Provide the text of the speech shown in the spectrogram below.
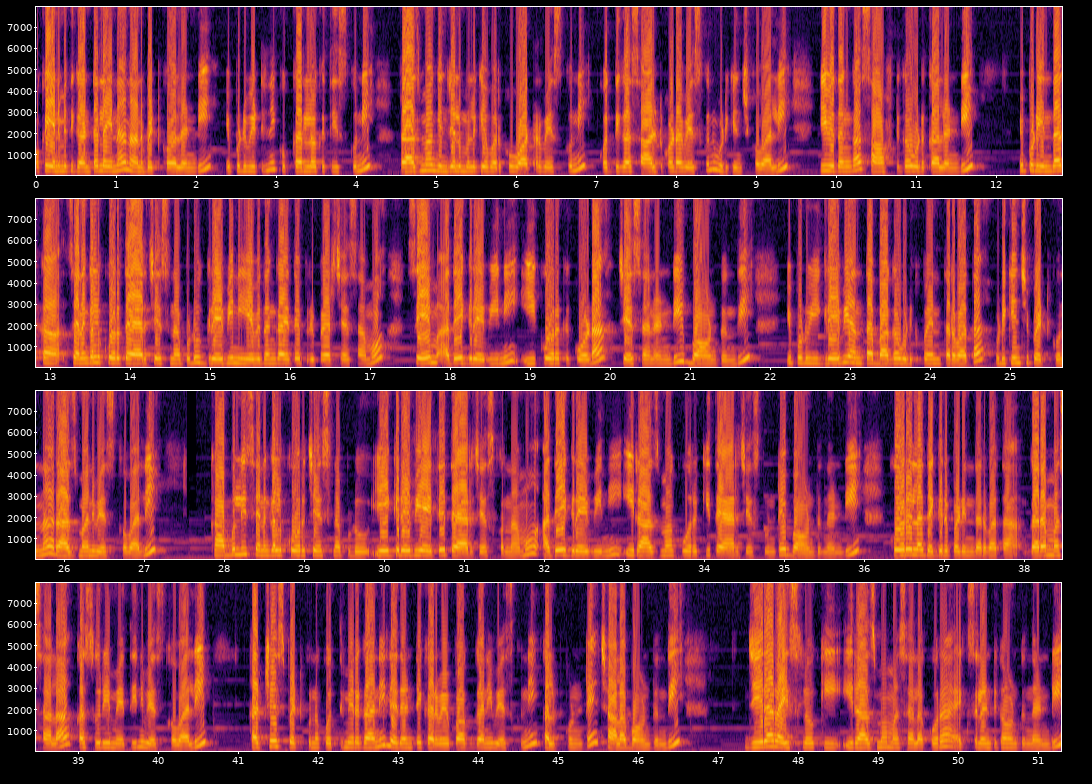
ఒక ఎనిమిది గంటలైనా నానబెట్టుకోవాలండి. ఇప్పుడు వీటిని కుక్కర్లోకి తీసుకుని రాజ్మా గింజలు ములిగే వరకు వాటర్ వేసుకుని కొద్దిగా సాల్ట్ కూడా వేసుకుని ఉడికించుకోవాలి. ఈ విధంగా సాఫ్ట్గా ఉడకాలండి. ఇప్పుడు ఇందాక శనగల కూర తయారు చేసినప్పుడు గ్రేవీని ఏ విధంగా అయితే ప్రిపేర్ చేశామో సేమ్ అదే గ్రేవీని ఈ కూరకి కూడా చేశానండి బాగుంటుంది. ఇప్పుడు ఈ గ్రేవీ అంతా బాగా ఉడికిపోయిన తర్వాత ఉడికించి పెట్టుకున్న రాజ్మాని వేసుకోవాలి. కాబులి శనగల కూర చేసినప్పుడు ఏ గ్రేవీ అయితే తయారు చేసుకున్నామో అదే గ్రేవీని ఈ రాజ్మా కూరకి తయారు చేసుకుంటే బాగుంటుందండి. కూర ఇలా దగ్గర పడిన తర్వాత గరం మసాలా కసూరి మేతిని వేసుకోవాలి. కట్ చేసి పెట్టుకున్న కొత్తిమీర కానీ లేదంటే కరివేపాకు కానీ వేసుకుని కలుపుకుంటే చాలా బాగుంటుంది. జీరా రైస్లోకి ఈ రాజ్మా మసాలా కూర ఎక్సలెంట్గా ఉంటుందండి.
